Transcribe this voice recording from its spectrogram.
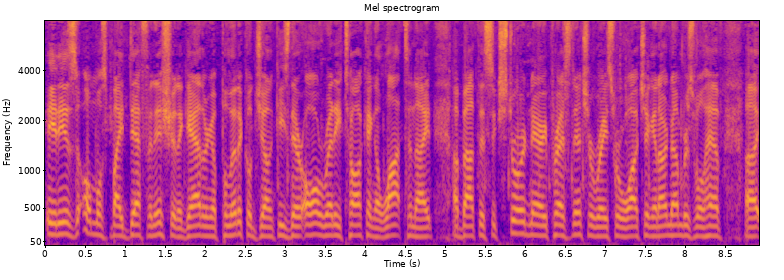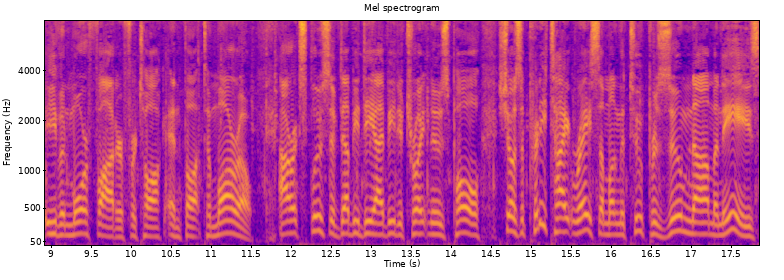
It is almost by definition a gathering of political junkies. They're already talking a lot tonight about this extraordinary presidential race we're watching, and our numbers will have uh, even more fodder for talk and thought tomorrow. Our exclusive WDIV Detroit News poll shows a pretty tight race among the two presumed nominees,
